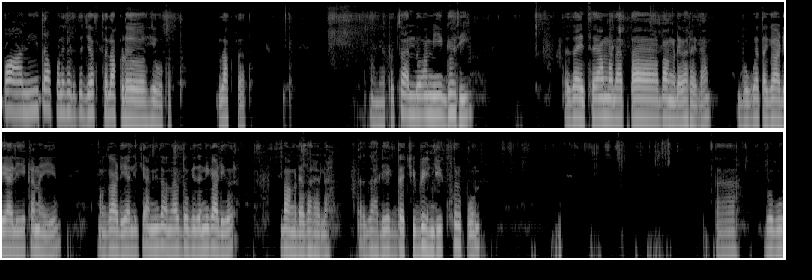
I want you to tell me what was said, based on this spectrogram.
पाणी तापवण्यासाठी तर जास्त लाकडं हे होतात. लागतात. आणि आता चाललो आम्ही घरी. तर जायचं आहे आम्हाला आता बांगड्या भरायला. बघू आता गाडी आली आहे का नाही आहे मग गाडी आली की आम्ही जाणार दोघीजणी गाडीवर बांगड्या भरायला. तर झाली एकदाची भेंडी खुरपून. आता बघू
